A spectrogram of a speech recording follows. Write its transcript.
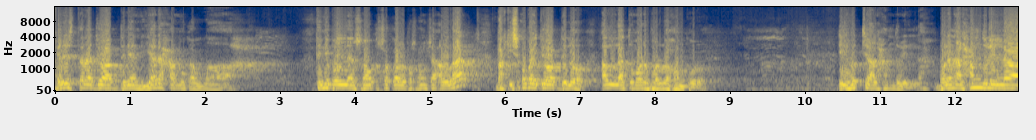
ফেরেস্তারা জবাব দিলেন ইয়ারহামুক আল্লাহ তিনি বললেন সকল প্রশংসা আল্লাহ, বাকি সবাই জবাব দিল, আল্লাহ তোমার উপর রহম করো এই হচ্ছে আলহামদুলিল্লাহ। বলেন, আলহামদুলিল্লাহ।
